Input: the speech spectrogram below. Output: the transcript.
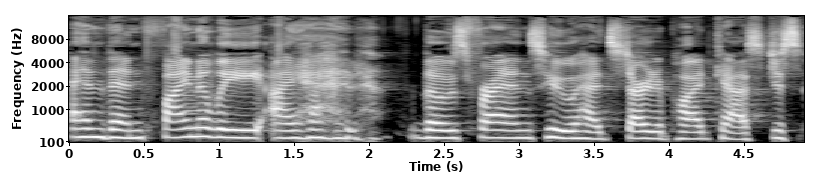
And then finally I had those friends who had started podcasts just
